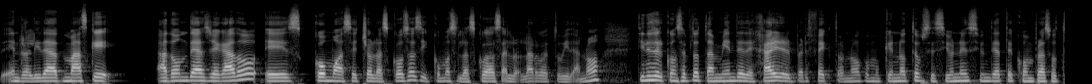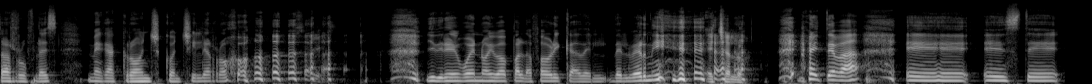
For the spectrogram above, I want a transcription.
en realidad, más que a dónde has llegado, es cómo has hecho las cosas y cómo haces las cosas a lo largo de tu vida, ¿no? Tienes el concepto también de dejar ir el perfecto, ¿no? Como que no te obsesiones si un día te compras otras rufles mega crunch con chile rojo. y diré, bueno, iba para la fábrica del, del Bernie. Échalo. Ahí te va. Eh, este.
